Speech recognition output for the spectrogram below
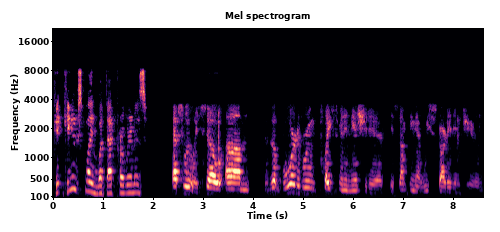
Can, can you explain what that program is? Absolutely. So um, the boardroom placement initiative is something that we started in June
